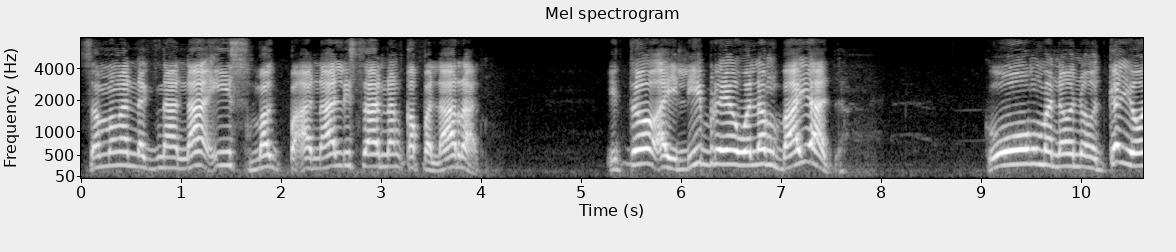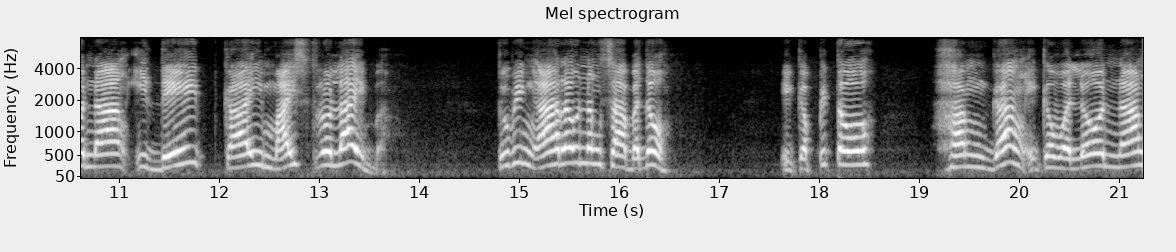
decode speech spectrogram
sa mga nagnanais magpaanalisa ng kapalaran. Ito ay libre walang bayad. Kung manonood kayo ng i-date kay Maestro Live tuwing araw ng Sabado, ikapito hanggang ikawalo ng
